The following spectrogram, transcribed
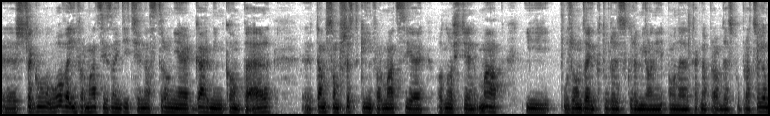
Y, szczegółowe informacje znajdziecie na stronie garmin.com.pl. Tam są wszystkie informacje odnośnie map i urządzeń, które, z którymi one, one tak naprawdę współpracują.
